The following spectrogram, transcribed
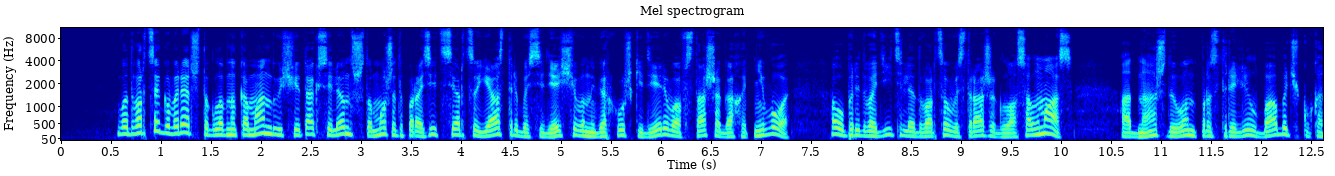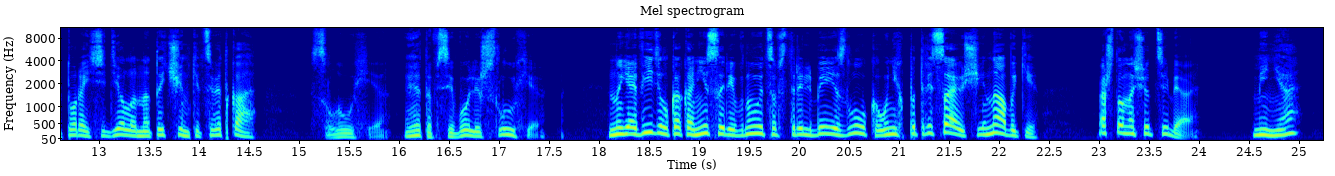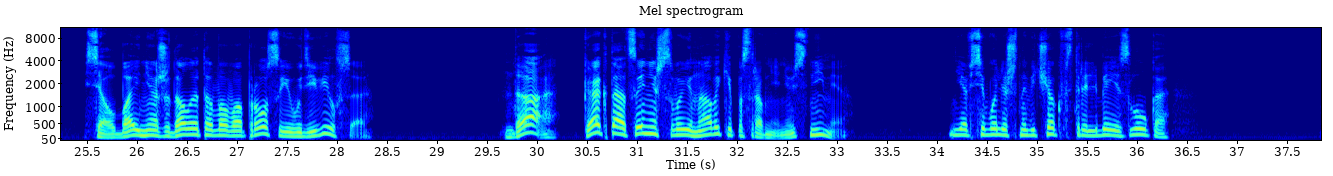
Во дворце говорят, что главнокомандующий так силен, что может поразить сердце ястреба, сидящего на верхушке дерева в ста шагах от него, а у предводителя дворцовой стражи глаз алмаз — Однажды он прострелил бабочку, которая сидела на тычинке цветка. Слухи. Это всего лишь слухи. Но я видел, как они соревнуются в стрельбе из лука. У них потрясающие навыки. А что насчет тебя? Меня? Сяобай не ожидал этого вопроса и удивился. Да, как ты оценишь свои навыки по сравнению с ними? Я всего лишь новичок в стрельбе из лука —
